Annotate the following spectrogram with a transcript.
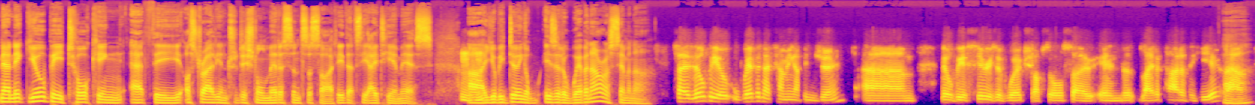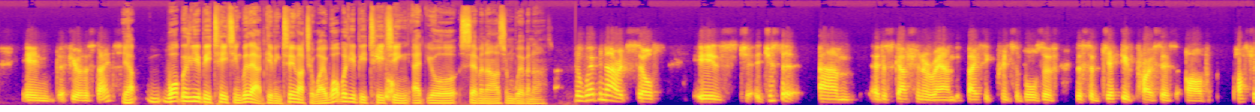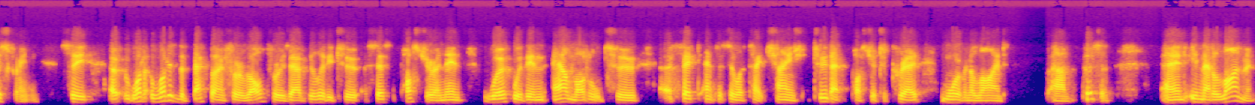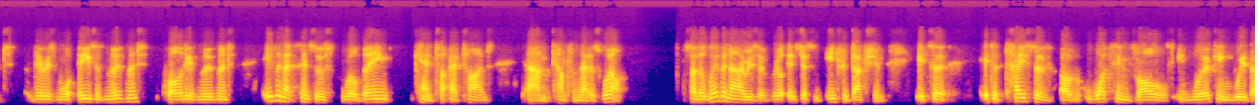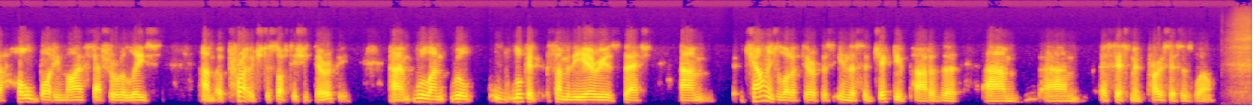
Now, Nick, you'll be talking at the Australian Traditional Medicine Society. That's the ATMS. Mm-hmm. Uh, you'll be doing a. Is it a webinar or a seminar? So there'll be a webinar coming up in June. Um, there'll be a series of workshops also in the later part of the year. Uh-huh in a few of the states. Yep. What will you be teaching, without giving too much away, what will you be teaching sure. at your seminars and webinars? The webinar itself is just a, um, a discussion around the basic principles of the subjective process of posture screening. See, uh, what what is the backbone for a Rolfer is our ability to assess the posture and then work within our model to affect and facilitate change to that posture to create more of an aligned um, person. And in that alignment, there is more ease of movement, quality of movement, even that sense of well-being can t- at times um, come from that as well. So the webinar is a real is just an introduction. It's a it's a taste of, of what's involved in working with a whole body myofascial release um, approach to soft tissue therapy, um, we'll, un- we'll look at some of the areas that um, challenge a lot of therapists in the subjective part of the um, um, assessment process as well.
